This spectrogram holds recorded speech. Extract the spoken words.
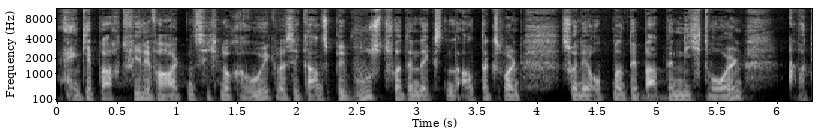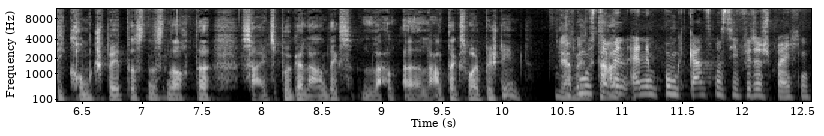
eingebracht. Viele verhalten sich noch ruhig, weil sie ganz bewusst vor den nächsten Landtagswahlen so eine Obmann-Debatte nicht wollen. Aber die kommt spätestens nach der Salzburger Landes äh, Landtagswahl bestimmt. Ja, ich muss da in einem Punkt ganz massiv widersprechen.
